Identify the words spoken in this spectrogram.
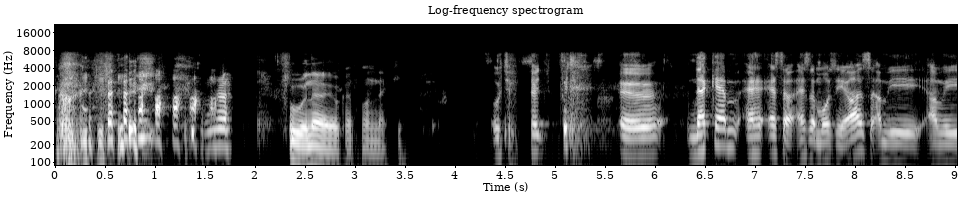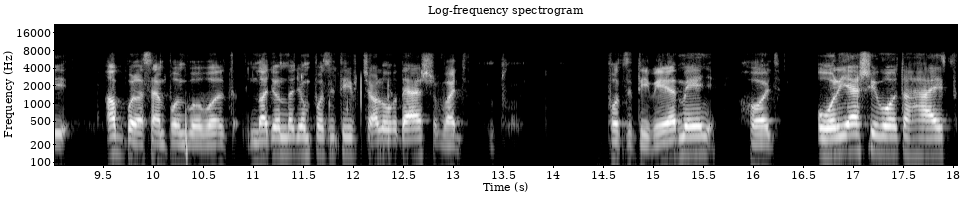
Fú, nagyon jókat mond neki. Úgyhogy nekem e- ez a, ez a mozi az, ami, ami abból a szempontból volt nagyon-nagyon pozitív csalódás, vagy pozitív élmény, hogy óriási volt a hype,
